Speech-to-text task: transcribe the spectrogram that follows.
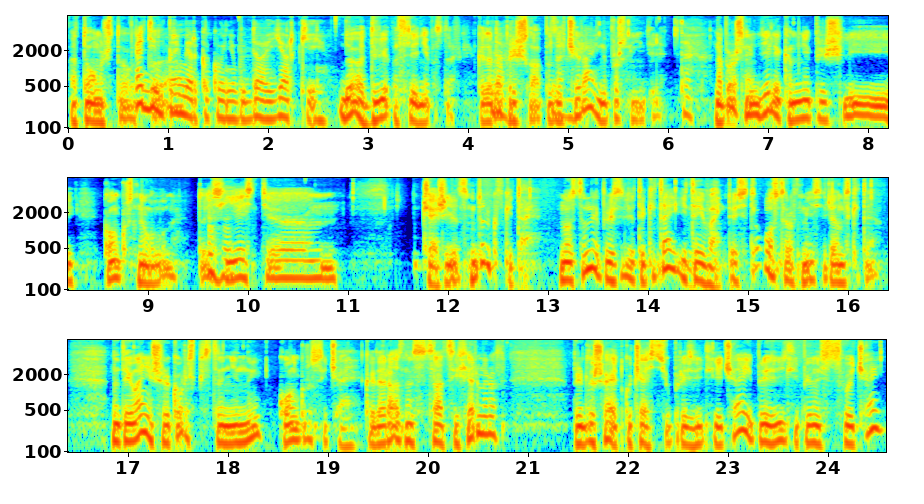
о том, что... Один вот, пример какой-нибудь, да, яркий. Да, две последние поставки, которые да. пришла позавчера да. и на прошлой неделе. Так. На прошлой неделе ко мне пришли конкурсные улуны. То есть угу. есть... Э, чай же делается не только в Китае, но основные производители это Китай и Тайвань, то есть это остров вместе рядом с Китаем. На Тайване широко распространены конкурсы чая, когда разные ассоциации фермеров приглашают к участию производителей чая, и производители приносят свой чай,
